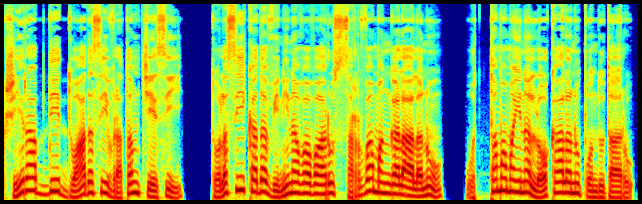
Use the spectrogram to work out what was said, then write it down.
క్షీరాబ్ది ద్వాదశి వ్రతం చేసి తులసీ కథ వినినవవారు సర్వమంగళాలను ఉత్తమమైన లోకాలను పొందుతారు.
